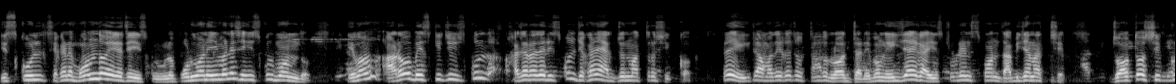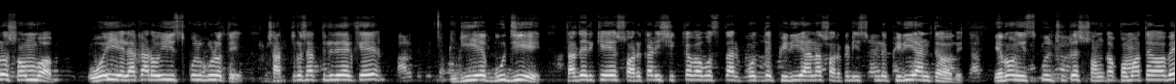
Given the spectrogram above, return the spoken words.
স্কুল, সেখানে বন্ধ হয়ে গেছে এই স্কুলগুলো, পড়ুয়া নেই মানে সেই স্কুল বন্ধ। এবং আরও বেশ কিছু স্কুল, হাজার হাজার স্কুল যেখানে একজন মাত্র শিক্ষক। এইটা আমাদের কাছে অত্যন্ত লজ্জার এবং এই জায়গায় স্টুডেন্টস ফ্রন্ট দাবি জানাচ্ছে, যত শীঘ্র সম্ভব ওই এলাকার ওই স্কুলগুলোতে ছাত্রছাত্রীদেরকে গিয়ে বুঝিয়ে তাদেরকে সরকারি শিক্ষা ব্যবস্থার মধ্যে ফিরিয়ে আনা, সরকারি স্কুলে ফিরিয়ে আনতে হবে এবং স্কুল ছুটের সংখ্যা কমাতে হবে,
